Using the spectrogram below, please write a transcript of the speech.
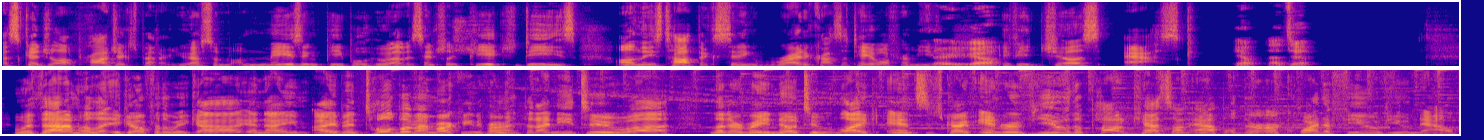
uh, schedule out projects better. You have some amazing people who have essentially PhDs on these topics sitting right across the table from you There you go. if you just ask. Yep, that's it. And with that, I'm going to let you go for the week. Uh, and I, I've been told by my marketing department that I need to uh, let everybody know to like and subscribe and review the podcast on Apple. There are quite a few of you now.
